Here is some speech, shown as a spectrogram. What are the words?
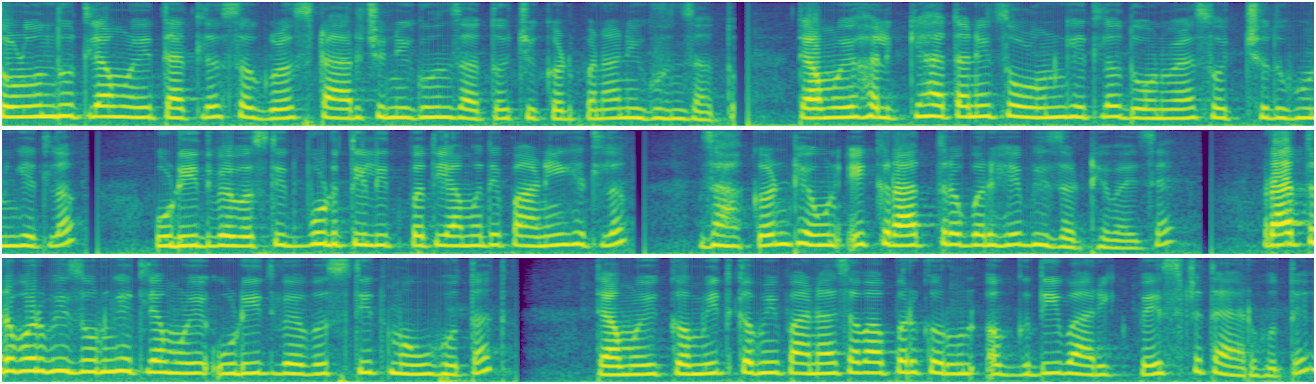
चोळून धुतल्यामुळे त्यातलं सगळं स्टार्च निघून जातं चिकटपणा निघून जातो. त्यामुळे हलक्या हाताने चोळून घेतलं दोन वेळा स्वच्छ धुवून घेतलं उडीद व्यवस्थित बुडतील इतपत यामध्ये पाणी घेतलं झाकण ठेवून एक रात्रभर हे भिजत ठेवायचं आहे रात्रभर भिजवून घेतल्यामुळे उडीद व्यवस्थित मऊ होतात. त्यामुळे कमीत कमी पाण्याचा वापर करून अगदी बारीक पेस्ट तयार होते.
